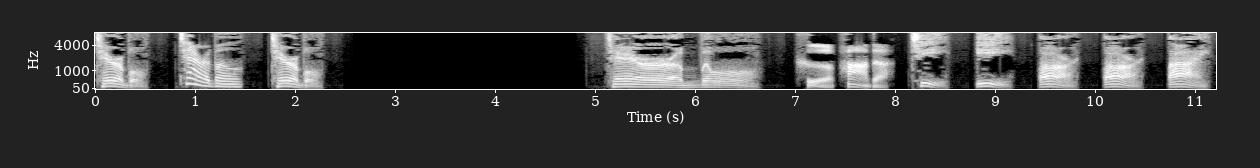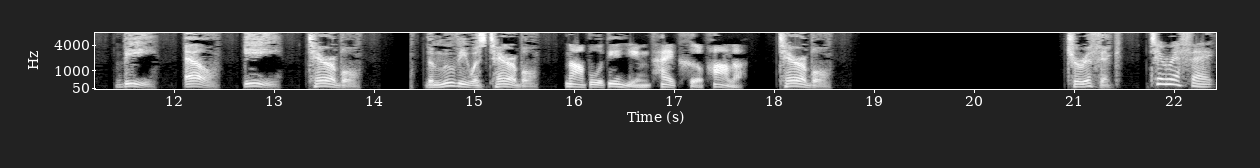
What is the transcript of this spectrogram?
Terrible, terrible, terrible. Terrible. 可怕的 T E R R I B L E terrible. The movie was terrible. 那部电影太可怕了。 Terrible. Terrific. terrific,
